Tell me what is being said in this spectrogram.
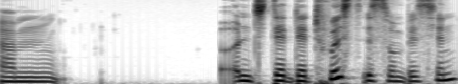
Ähm, und der, der Twist ist so ein bisschen,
